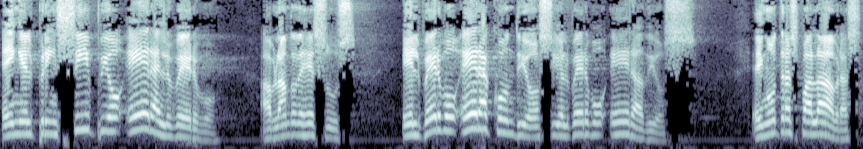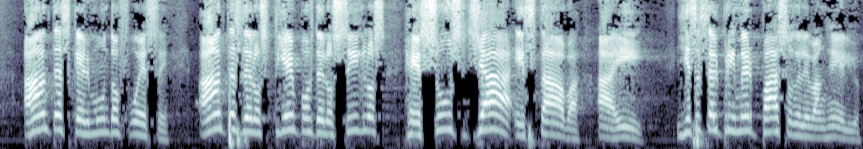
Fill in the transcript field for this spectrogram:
En el principio era el verbo hablando de Jesús, el verbo era con Dios y el verbo era Dios. En otras palabras, antes que el mundo fuese, antes de los tiempos de los siglos, Jesús ya estaba ahí. Y ese es el primer paso del Evangelio,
